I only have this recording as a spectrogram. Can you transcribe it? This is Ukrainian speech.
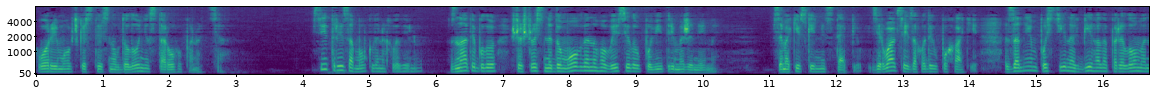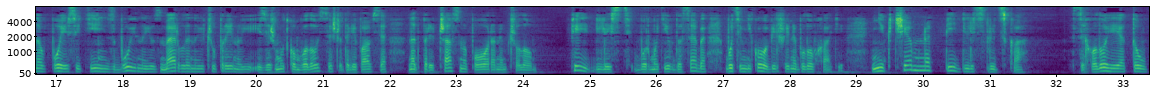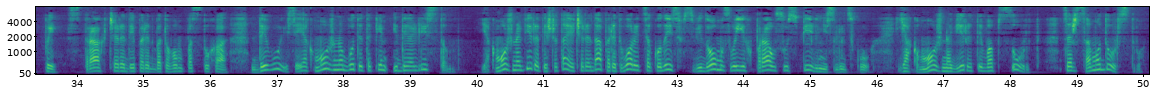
Хворий мовчки стиснув долоню старого панотця. Всі три замовкли на хвилину. Знати було, що щось недомовленого висіло в повітрі межи ними. Семаківський не степів, зірвався і заходив по хаті. За ним по стінах бігала переломана в поясі тінь з буйною, змервленою чуприною і зі жмутком волосся, що теліпався над передчасно поораним чолом. Підлість бурмотів до себе, бо цим нікого більше й не було в хаті. Нікчемна підлість людська. Психологія товпи, страх череди перед батогом пастуха. Дивуюся, як можна бути таким ідеалістом, як можна вірити, що тая череда перетвориться колись в свідому своїх прав суспільність людську, як можна вірити в абсурд, це ж самодурство,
